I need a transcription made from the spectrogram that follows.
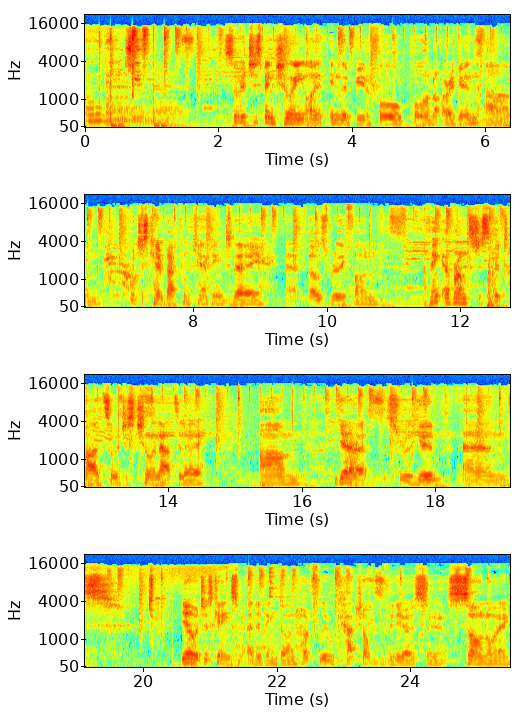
Oh? So we've just been chilling on in the beautiful Portland, Oregon. Um, we just came back from camping today, and that was really fun. I think everyone's just a bit tired, so we're just chilling out today. Um, yeah, it's really good, and yeah, we're just getting some editing done. Hopefully, we'll catch up with the videos soon. It's so annoying,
